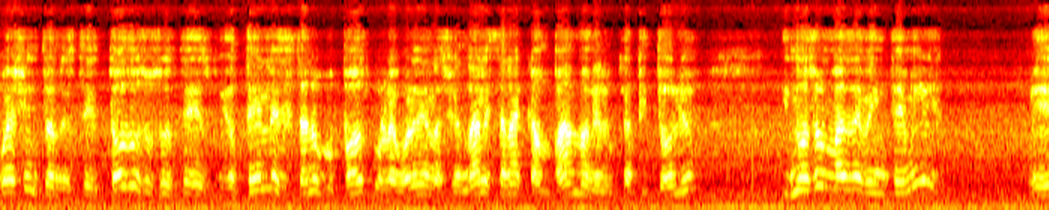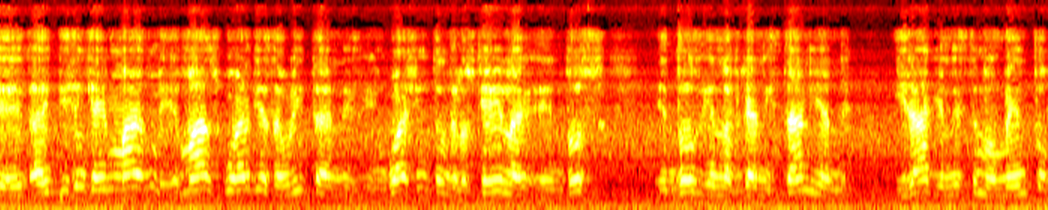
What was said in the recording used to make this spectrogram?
Washington, este, todos sus hoteles, están ocupados por la Guardia Nacional, están acampando en el Capitolio y no son más de 20 mil. Eh, dicen que hay más, más guardias ahorita en, Washington de los que hay en, en, dos, en dos, en Afganistán y en Irak en este momento.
